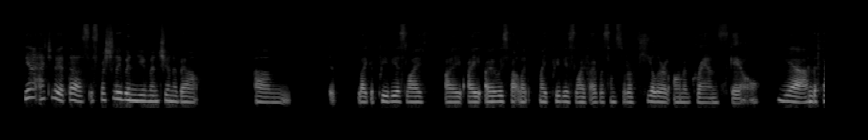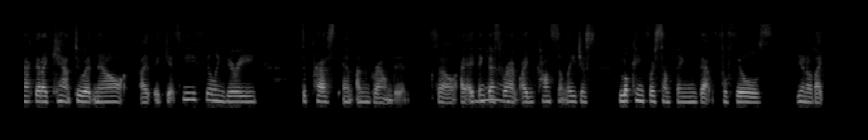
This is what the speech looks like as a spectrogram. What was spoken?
Yeah, actually, it does, especially when you mention about um, it, like a previous life. I, I, I always felt like my previous life, I was some sort of healer on a grand scale. Yeah. And the fact that I can't do it now, I, it gets me feeling very depressed and ungrounded. So I, I think yeah. that's where I'm, I'm constantly just looking for something that fulfills, you know, like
